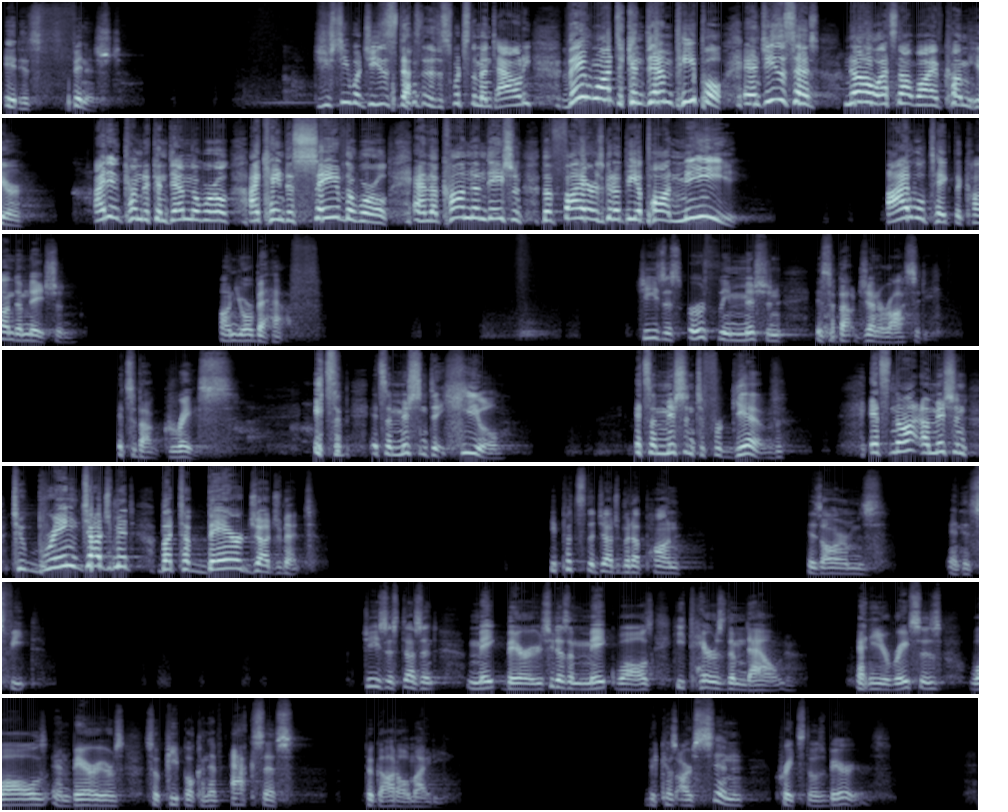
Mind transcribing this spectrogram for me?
It is finished. Do you see what Jesus does to switch the mentality? They want to condemn people. And Jesus says, No, that's not why I've come here. I didn't come to condemn the world, I came to save the world. And the condemnation, the fire is going to be upon me. I will take the condemnation on your behalf. Jesus' earthly mission is about generosity, it's about grace. It's a, it's a mission to heal, it's a mission to forgive. It's not a mission to bring judgment, but to bear judgment. He puts the judgment upon his arms and his feet. Jesus doesn't make barriers, he doesn't make walls, he tears them down. And he erases walls and barriers so people can have access to God Almighty. Because our sin creates those barriers.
